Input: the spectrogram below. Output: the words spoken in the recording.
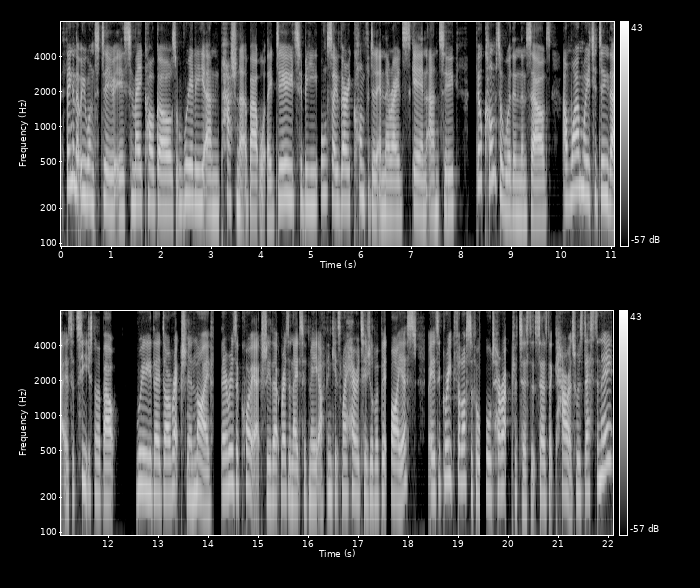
the thing that we want to do is to make our girls really um, passionate about what they do, to be also very confident in their own skin, and to feel comfortable within themselves. And one way to do that is to teach them about really their direction in life. There is a quote actually that resonates with me. I think it's my heritage. I'm a bit biased. It's a Greek philosopher called Heraclitus that says that character is destiny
